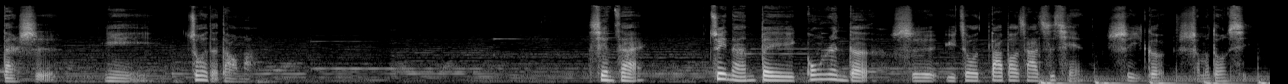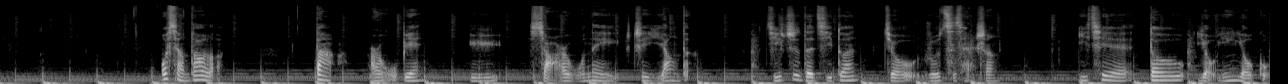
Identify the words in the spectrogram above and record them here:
但是你做得到吗？现在最难被公认的是宇宙大爆炸之前是一个什么东西？我想到了，大而无边与小而无内是一样的，极致的极端就如此产生，一切都有因有果。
